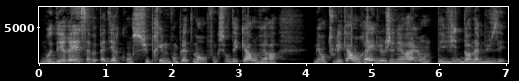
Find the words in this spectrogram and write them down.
Modérer, ça ne veut pas dire qu'on supprime complètement. En fonction des cas, on verra. Mais en tous les cas, en règle générale, on évite d'en abuser.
